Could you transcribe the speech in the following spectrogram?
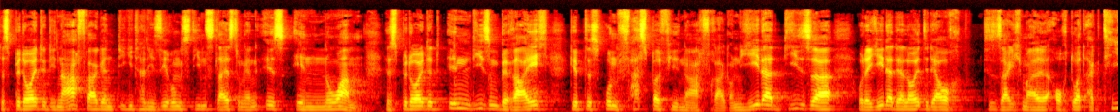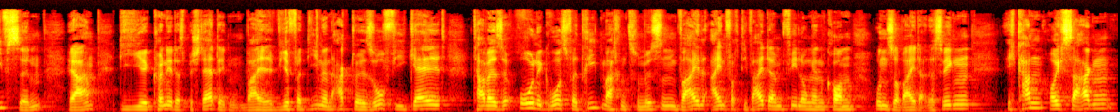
Das bedeutet, die Nachfrage an Digitalisierungsdienstleistungen ist enorm. Das bedeutet, in diesem Bereich gibt es unfassbar viel Nachfrage. Und jeder dieser oder jeder der Leute, der auch sage ich mal, auch dort aktiv sind, ja, die können das bestätigen, weil wir verdienen aktuell so viel Geld, teilweise ohne groß Vertrieb machen zu müssen, weil einfach die Weiterempfehlungen kommen und so weiter. Deswegen, ich kann euch sagen,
